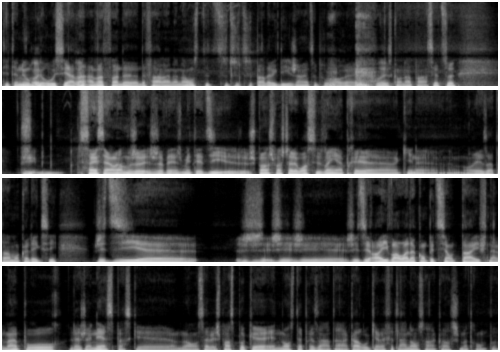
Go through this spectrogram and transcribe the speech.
tu étais venu au bureau aussi avant, avant de faire, de, faire l'annonce, tu, tu, parlais avec des gens pour voir ce qu'on en pensait, tout ça sincèrement, je, je, m'étais dit, je pense, je pense que je suis allé voir Sylvain après, euh, qui est mon réalisateur, mon collègue ici. J'ai dit, euh, j'ai dit, ah, il va y avoir la compétition de taille finalement pour la jeunesse parce que on savait, je pense pas que Edmond s'était présenté encore ou qu'il avait fait l'annonce encore, si je me trompe pas.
